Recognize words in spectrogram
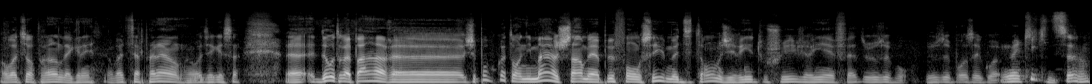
On va te surprendre, le grain. On va te surprendre. On va checker ça. Euh, D'autre part, euh, je sais pas pourquoi ton image semble un peu foncée, me dit-on, mais j'ai rien touché, j'ai rien fait. Je sais pas. Je sais pas c'est quoi. Mais qui qui dit ça? hein?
